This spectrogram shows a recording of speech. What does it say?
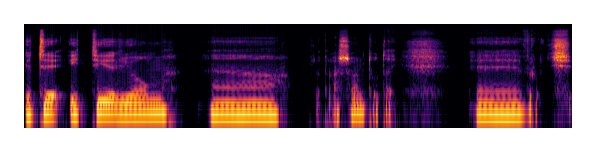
gdy Ethereum, e, przepraszam, tutaj, wróć.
